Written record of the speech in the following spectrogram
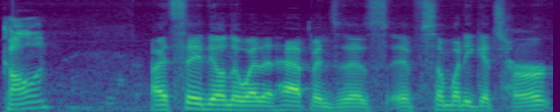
Colin? I'd say the only way that happens is if somebody gets hurt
